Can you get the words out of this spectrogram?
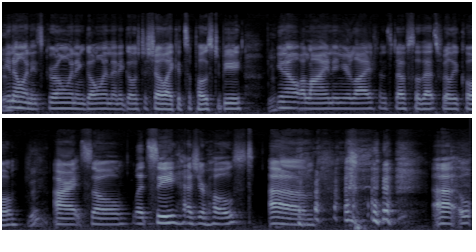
yeah. you know, and it's growing and going, then it goes to show like it's supposed to be, yeah. you know, aligned in your life and stuff. So that's really cool. Yeah. All right. So let's see, as your host. Um, uh,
